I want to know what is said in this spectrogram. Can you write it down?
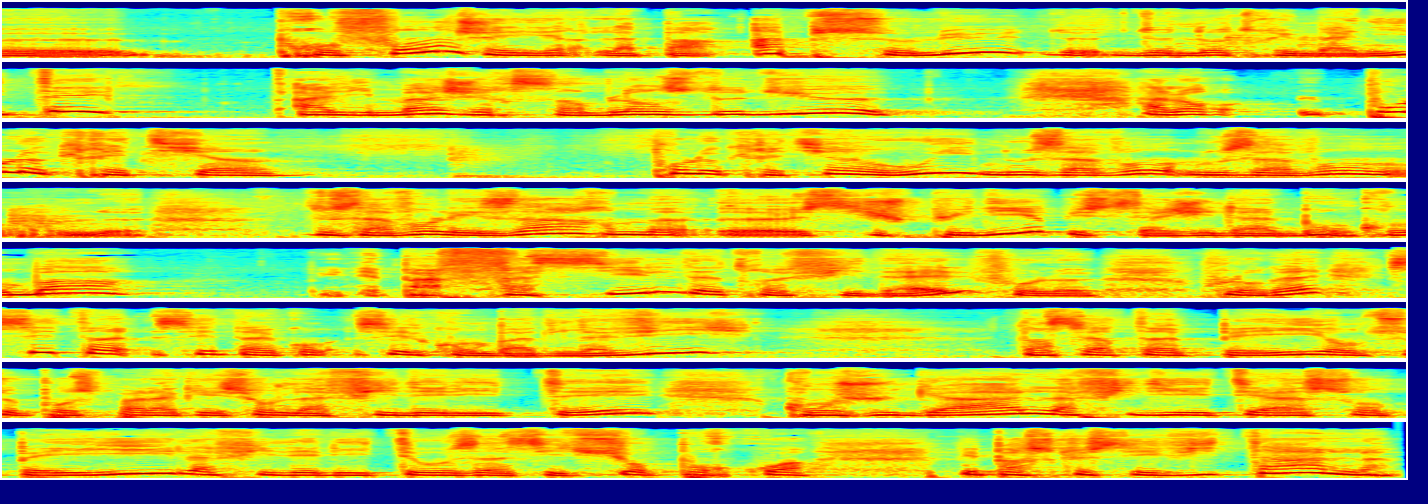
euh, profonde, j'allais dire, la part absolue de, de notre humanité, à l'image et ressemblance de Dieu. Alors, pour le chrétien, pour le chrétien, oui, nous avons, nous avons, nous avons les armes, euh, si je puis dire, puisqu'il s'agit d'un bon combat. Il n'est pas facile d'être fidèle, faut le, faut le C'est un, c'est un, c'est le combat de la vie. Dans certains pays, on ne se pose pas la question de la fidélité conjugale, la fidélité à son pays, la fidélité aux institutions. Pourquoi? Mais parce que c'est vital.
